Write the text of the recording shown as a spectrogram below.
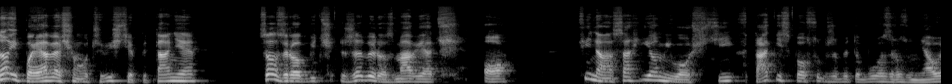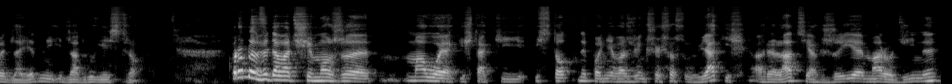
No i pojawia się oczywiście pytanie, co zrobić, żeby rozmawiać o finansach i o miłości w taki sposób, żeby to było zrozumiałe dla jednej i dla drugiej strony. Problem wydawać się może mało jakiś taki istotny, ponieważ większość osób w jakichś relacjach żyje, ma rodziny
